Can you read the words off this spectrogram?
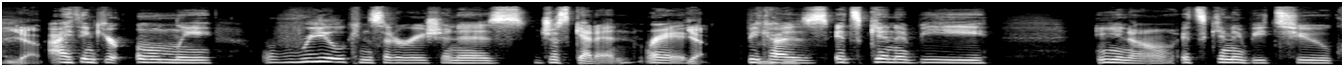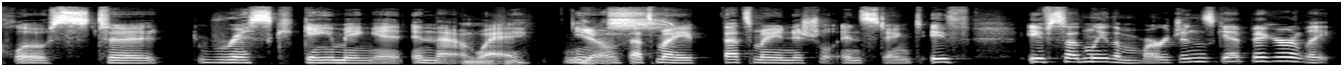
Yeah. I think your only real consideration is just get in, right? Yeah. Because mm-hmm. it's going to be, you know, it's going to be too close to risk gaming it in that mm-hmm. way. You yes. know, that's my that's my initial instinct. If if suddenly the margins get bigger, like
